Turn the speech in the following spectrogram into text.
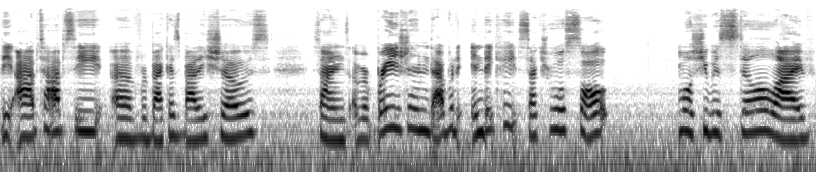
The autopsy of Rebecca's body shows signs of abrasion that would indicate sexual assault while she was still alive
